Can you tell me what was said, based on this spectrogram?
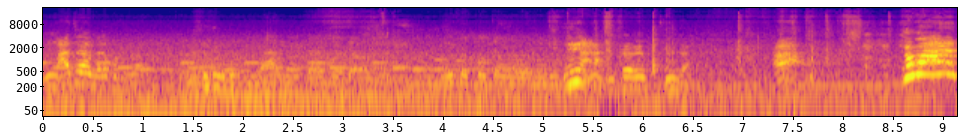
ನೀನು ಮಾತ್ರ ಬೆಲೆ ಕೊಟ್ಟಿಲ್ಲ ನೀನು ಅಣ್ಣ ಸರಿ, ಹಿಂಗ. ಆ. Come on!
